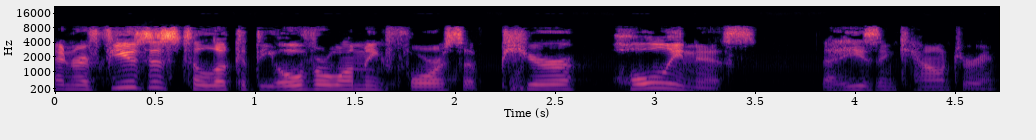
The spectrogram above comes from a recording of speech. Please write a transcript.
and refuses to look at the overwhelming force of pure holiness that he's encountering.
